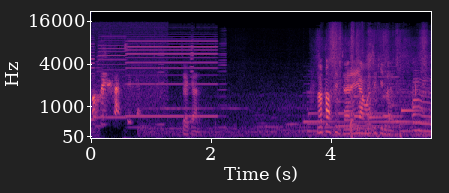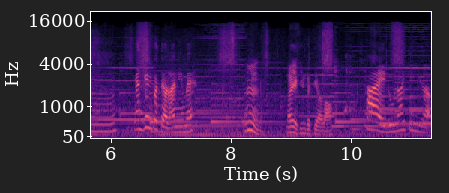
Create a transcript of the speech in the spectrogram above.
โอเคค่ะเจอกัน เจอกัน แล้วตัดสินใจได้ยังว่าจะกินอะไร อืมงั้นกินก๋วยเตี๋ยวร้านนี้ไหม อืม เราอยากกินก๋วยเตี๋ยวเหรอ ใช่ ดูน่ากินดีอะ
